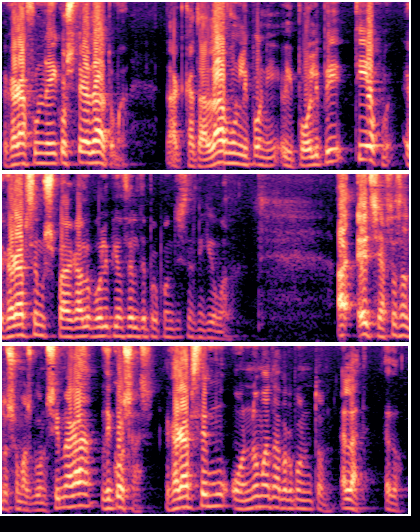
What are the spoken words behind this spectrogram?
γράφουν 20-30 άτομα. Να καταλάβουν λοιπόν οι υπόλοιποι τι έχουμε. Γράψτε μου, σας παρακαλώ πολύ, ποιον θέλετε προπονητή στην εθνική ομάδα. Α, έτσι, αυτό θα είναι το σώμα γκον σήμερα. Δικό σας. Γράψτε μου ονόματα προπονητών. Ελάτε, εδώ,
